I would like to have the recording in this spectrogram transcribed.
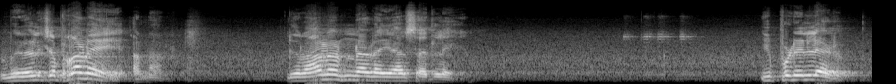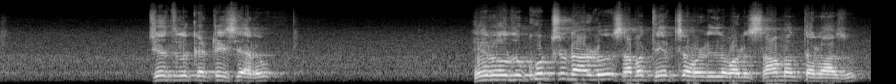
మీరు వెళ్ళి చెప్పగానే అన్నాడు. నేను రానంటున్నాడయ్యా సర్లే. ఇప్పుడు వెళ్ళాడు. చేతులు కట్టేశారు. ఏ రోజు కూర్చున్నాడు సభ తీర్చబడింది వాడు సామంతరాజు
